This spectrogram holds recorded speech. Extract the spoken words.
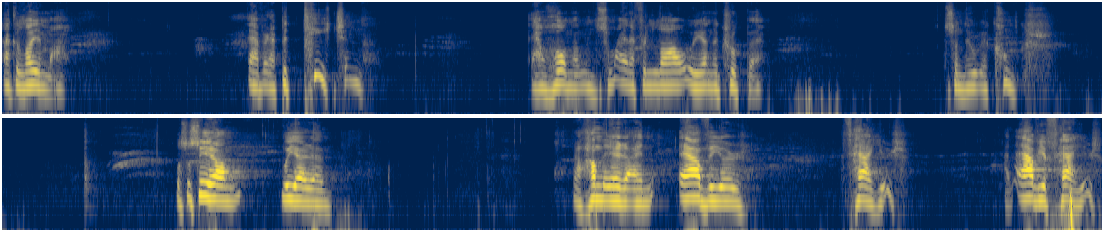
er gløyma. Jeg vil appetitin av honom som er for la og gjerne kroppe. som nu er konger. Og så sier han, vi er, at han er en avgjør fægir. En evig fægir.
